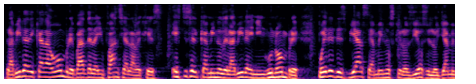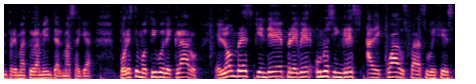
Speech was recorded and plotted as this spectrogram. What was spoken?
La vida de cada hombre va de la infancia a la vejez. Este es el camino de la vida y ningún hombre puede desviarse a menos que los dioses lo llamen prematuramente al más allá. Por este motivo declaro, el hombre es quien debe prever unos ingresos adecuados para su vejez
